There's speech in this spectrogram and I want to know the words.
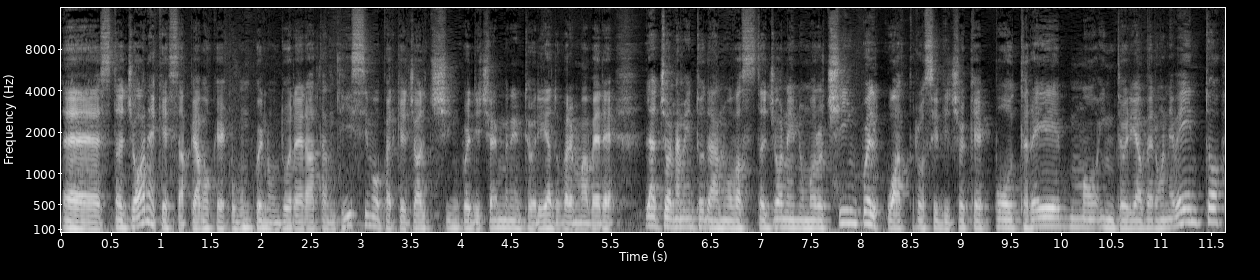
eh, stagione, che sappiamo che comunque non durerà tantissimo, perché già il 5 dicembre in teoria dovremmo avere l'aggiornamento della nuova stagione numero 5, il 4 si dice che potremmo in teoria avere un evento,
